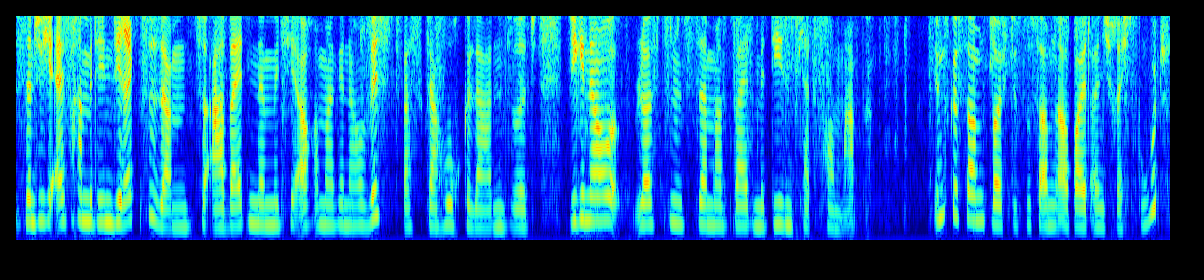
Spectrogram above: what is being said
Active ist natürlich einfacher, mit denen direkt zusammenzuarbeiten, damit ihr auch immer genau wisst, was da hochgeladen wird. Wie genau läuft so eine Zusammenarbeit mit diesen Plattformen ab? Insgesamt läuft die Zusammenarbeit eigentlich recht gut.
